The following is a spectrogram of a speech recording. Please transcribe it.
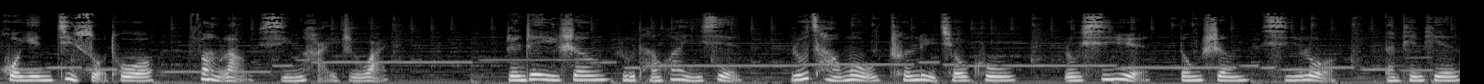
或因寄所托，放浪形骸之外。”人这一生如昙花一现，如草木春绿秋枯，如西月东升西落，但偏偏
